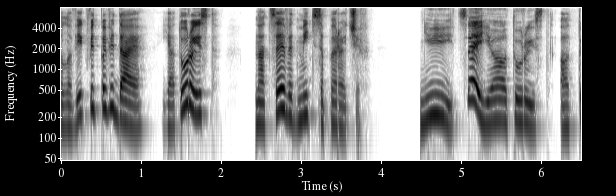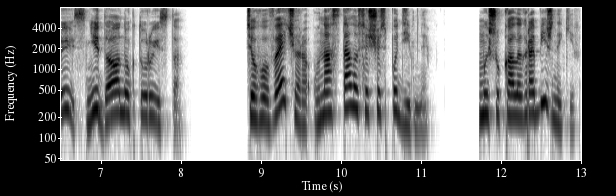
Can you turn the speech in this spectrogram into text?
Чоловік відповідає Я турист. На це ведмідь заперечив. Ні, це я турист, а ти сніданок туриста. Цього вечора у нас сталося щось подібне. Ми шукали грабіжників,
